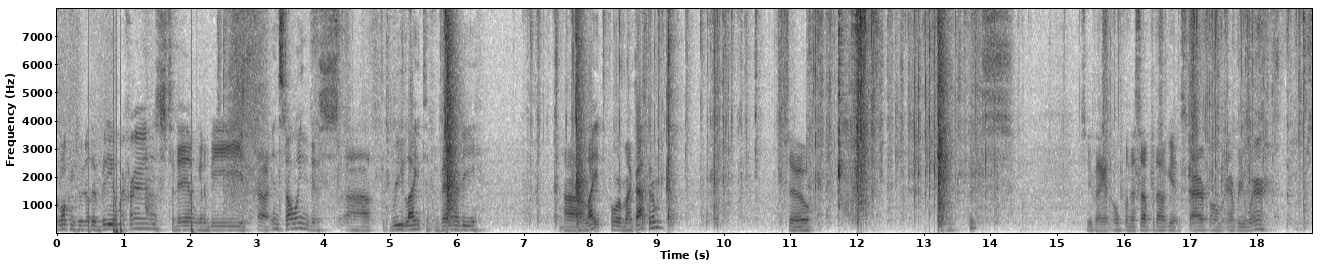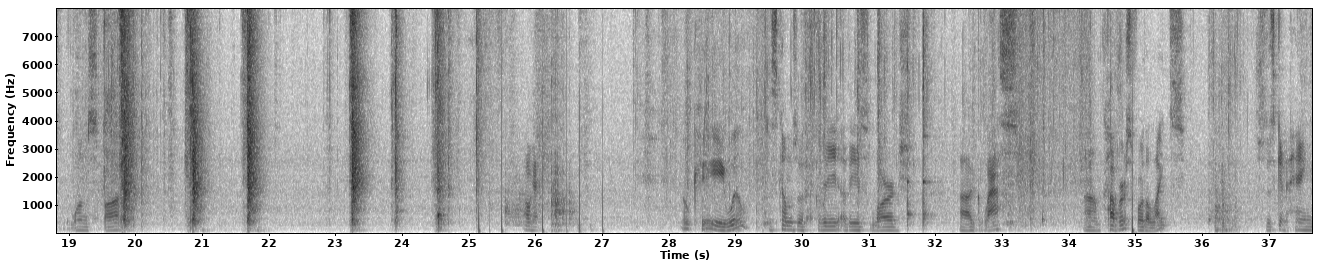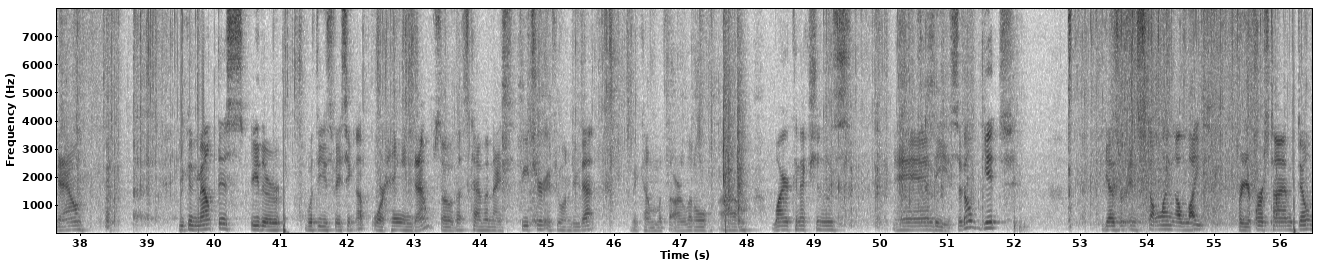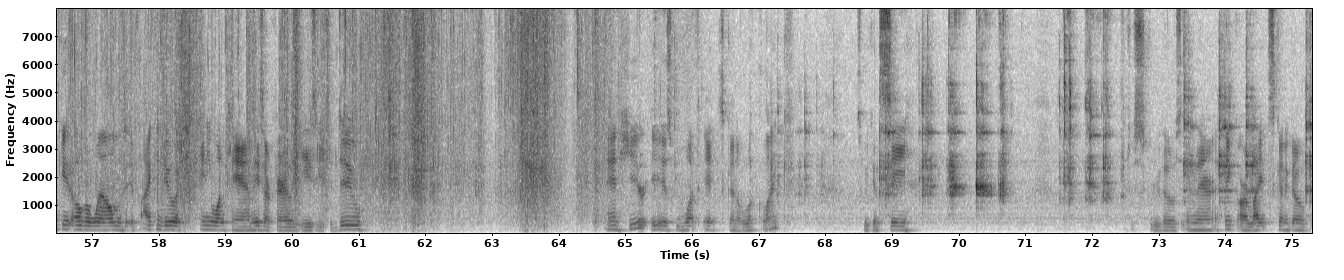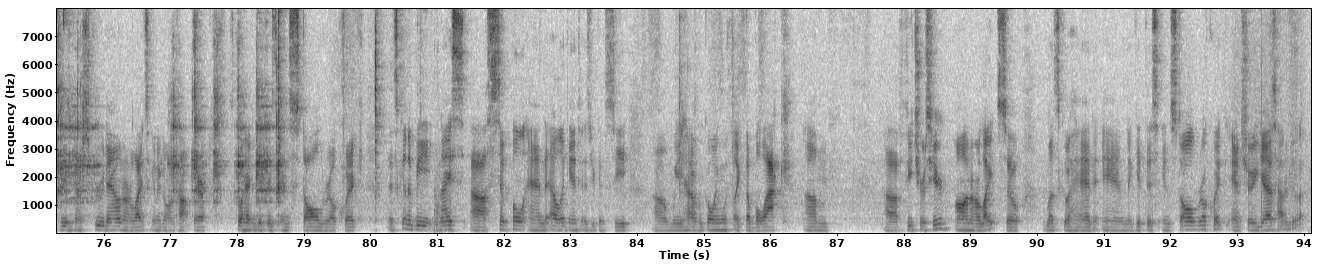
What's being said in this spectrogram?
Welcome to another video, my friends. Today I'm going to be uh, installing this uh, three light vanity uh, light for my bathroom. So, oops. See if I can open this up without getting styrofoam everywhere. Just one spot. Okay. Okay, well, this comes with three of these large uh, glass um, covers for the lights. It's just gonna hang down. You can mount this either with these facing up or hanging down. So that's kind of a nice feature if you wanna do that. We come with our little um, wire connections and these. So don't get, if you guys are installing a light for your first time, don't get overwhelmed. If I can do it, anyone can. These are fairly easy to do. And here is what it's gonna look like. So we can see, just screw those in there. I think our light's gonna go, these are gonna screw down, our light's gonna go on top there. Go ahead and get this installed real quick. It's gonna be nice, uh, simple and elegant as you can see. Um, we have going with like the black um, uh, features here on our light. So let's go ahead and get this installed real quick and show you guys how to do it.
